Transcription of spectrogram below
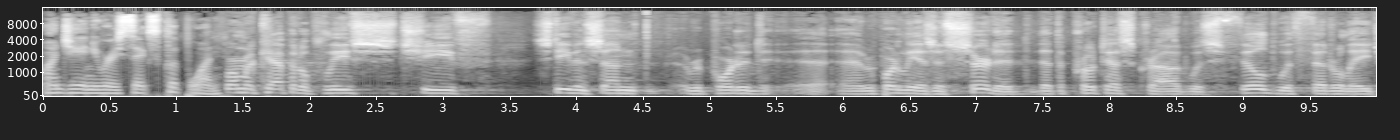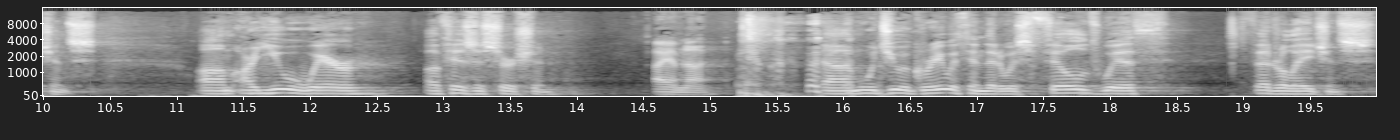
on January 6th. Clip one. Former Capitol Police Chief Stevenson reported, uh, uh, reportedly has asserted that the protest crowd was filled with federal agents. Um, are you aware of his assertion? I am not. um, would you agree with him that it was filled with federal agents?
